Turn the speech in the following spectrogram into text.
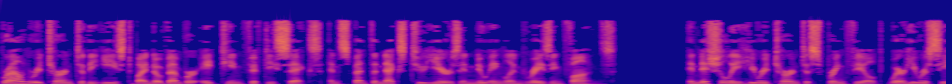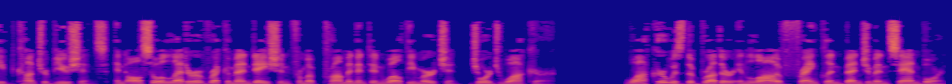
Brown returned to the East by November 1856, and spent the next two years in New England raising funds. Initially he returned to Springfield, where he received contributions, and also a letter of recommendation from a prominent and wealthy merchant, George Walker. Walker was the brother-in-law of Franklin Benjamin Sanborn,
